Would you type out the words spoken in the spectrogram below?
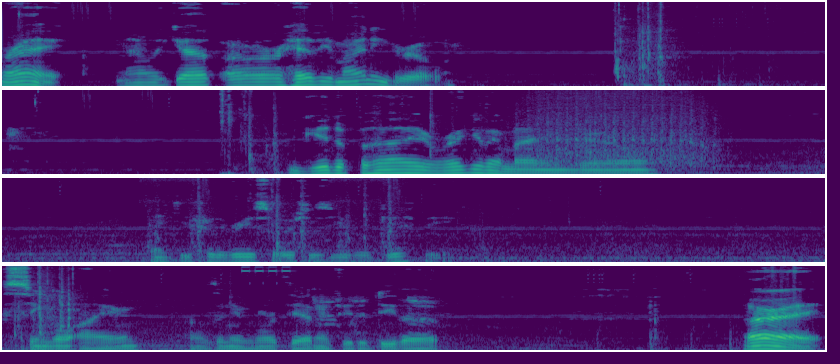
Alright, now we got our heavy mining drill. Get up high regular mining drill. Thank you for the resources you will give me. Single iron. I wasn't even worth the energy to do that. Alright.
